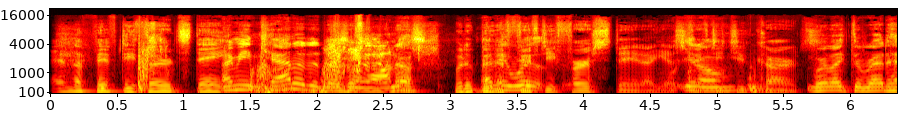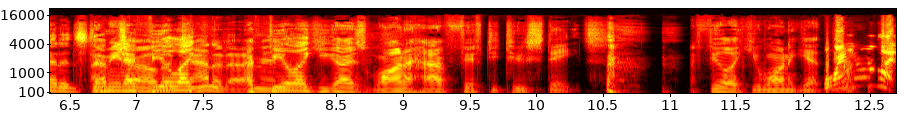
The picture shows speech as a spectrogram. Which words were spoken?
and the 53rd state. I mean, Canada doesn't want us. would have been I mean, the 51st state, I guess. you know, 52 cards. We're like the redheaded I mean, stepchild I feel of like Canada. I, mean, feel like you guys want to have 52 states. I feel like you want to get Why not?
